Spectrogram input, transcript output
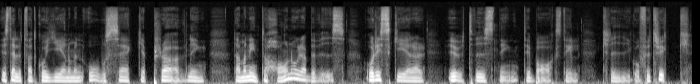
Istället för att gå igenom en osäker prövning där man inte har några bevis och riskerar utvisning tillbaks till krig och förtryck.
